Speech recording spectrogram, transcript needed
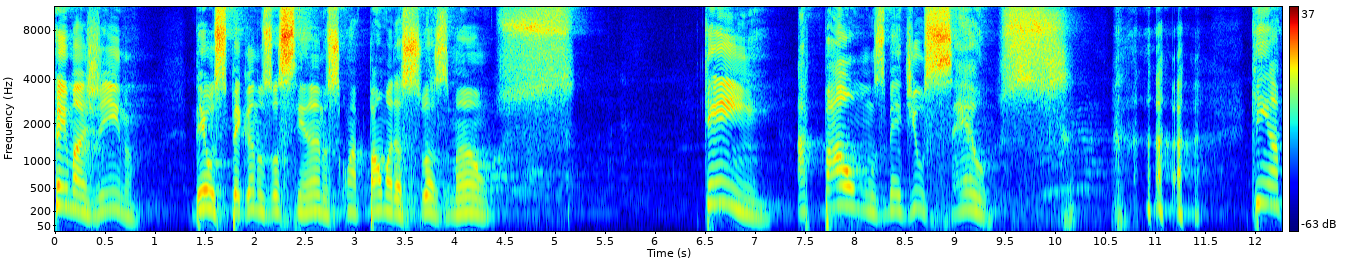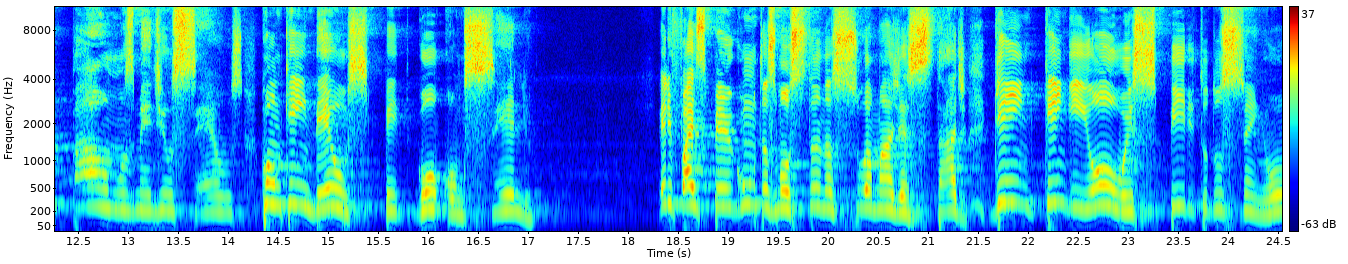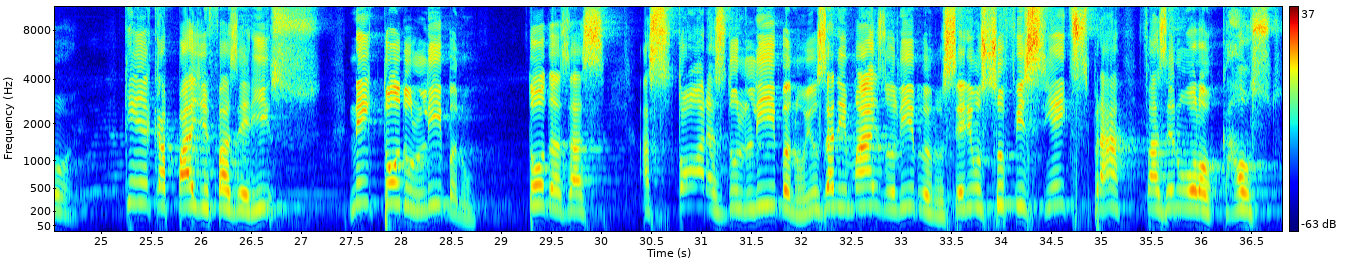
Eu imagino Deus pegando os oceanos com a palma das suas mãos. Quem a palmos mediu os céus? Quem a palmos mediu os céus? Com quem Deus pegou conselho? Ele faz perguntas mostrando a sua majestade. Quem, quem guiou o Espírito do Senhor? Quem é capaz de fazer isso? Nem todo o Líbano, todas as, as toras do Líbano e os animais do Líbano seriam suficientes para fazer um holocausto.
